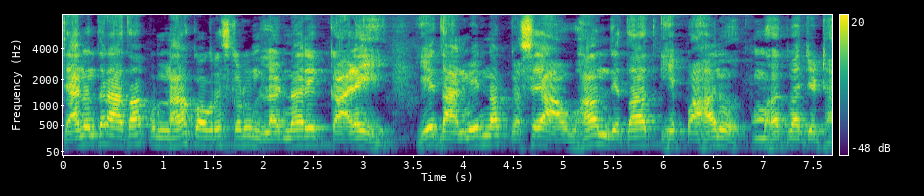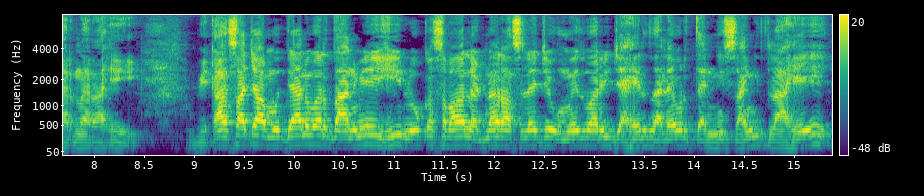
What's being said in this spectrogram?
त्यानंतर आता पुन्हा काँग्रेसकडून लढणारे काळे हे दानवेंना कसे आव्हान देतात हे पाहणं महत्त्वाचे ठरणार आहे. विकासाच्या मुद्द्यांवर दानवे ही लोकसभा लढणार असल्याचे उमेदवारी जाहीर झाल्यावर त्यांनी सांगितलं आहे.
